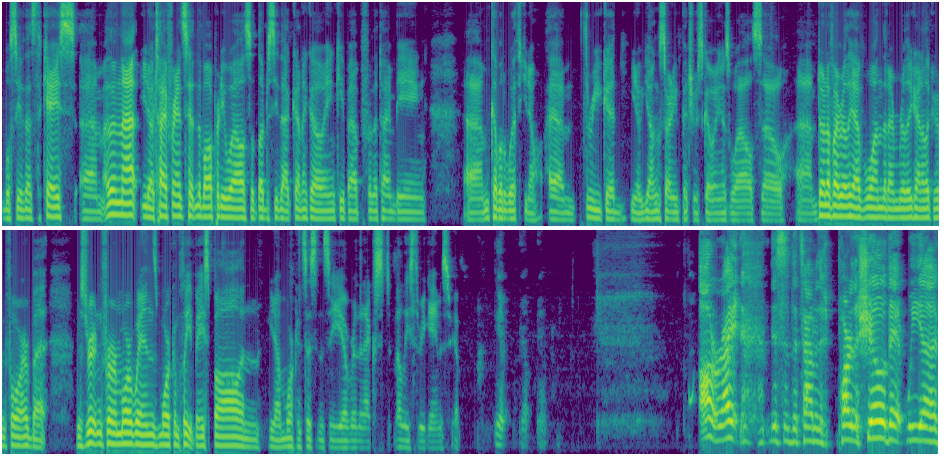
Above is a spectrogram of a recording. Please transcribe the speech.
we'll see if that's the case. Um, other than that, you know, Ty France hitting the ball pretty well, so I'd love to see that kind of going, keep up for the time being. Um, coupled with you know um, three good you know young starting pitchers going as well. So um, don't know if I really have one that I'm really kind of looking for, but I'm just rooting for more wins, more complete baseball, and you know more consistency over the next at least three games. Yep. Yep, yep, yep. All right, this is the time of the part of the show that we uh,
